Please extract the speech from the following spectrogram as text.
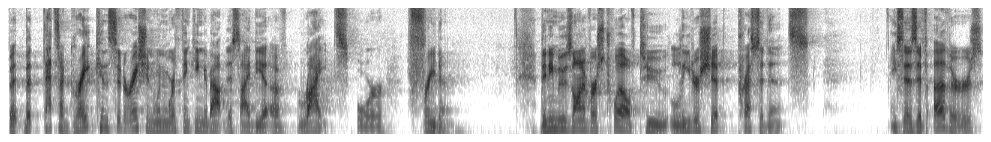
But, but that's a great consideration when we're thinking about this idea of rights or freedom. Then he moves on in verse 12 to leadership precedence. He says, if others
